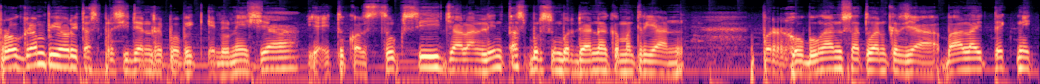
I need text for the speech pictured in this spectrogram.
program prioritas Presiden Republik Indonesia yaitu konstruksi jalan lintas bersumber dana Kementerian Perhubungan Satuan Kerja Balai Teknik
